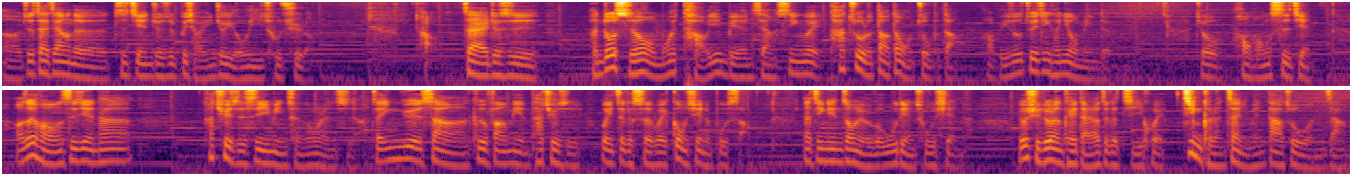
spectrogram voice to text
呃就在这样的之间，就是不小心就游移出去了。好，再来就是很多时候我们会讨厌别人这样，是因为他做得到，但我做不到。好，比如说最近很有名的就红红事件。好，这个红红事件它。他确实是一名成功人士啊，在音乐上啊各方面，他确实为这个社会贡献了不少。那今天终于有个污点出现了，有许多人可以逮到这个机会，尽可能在里面大做文章，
